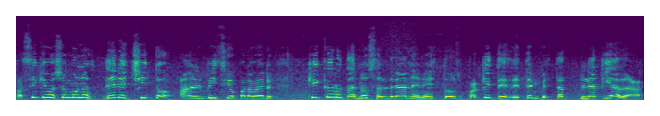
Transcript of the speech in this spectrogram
así que vayámonos derechito al vicio para ver qué cartas nos saldrán en estos paquetes de Tempestad Plateada.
